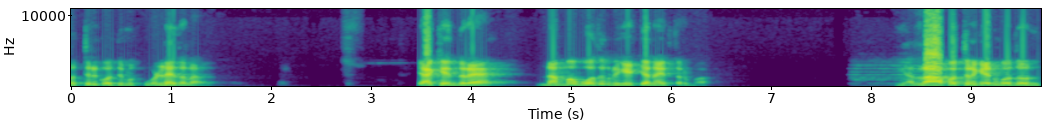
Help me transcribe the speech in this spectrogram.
ಪತ್ರಿಕೋದ್ಯಮಕ್ಕೆ ಒಳ್ಳೇದಲ್ಲ ಯಾಕೆಂದರೆ ನಮ್ಮ ಓದುಗರು ಎಷ್ಟು ಜನ ಇರ್ತಾರಮ್ಮ ಎಲ್ಲ ಪತ್ರಿಕೆನ ಓದೋದು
